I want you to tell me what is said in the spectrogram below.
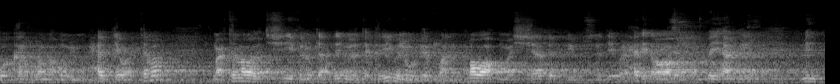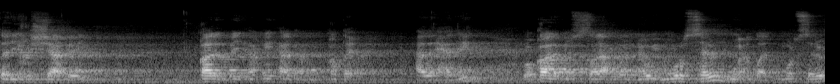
وكرمه من حج واعتمر واعتمر تشريفا وتعظيما وتكريما وبرا. رواه الشافعي في مسنده والحديث رواه البيهقي من طريق الشافعي. قال البيهقي هذا منقطع هذا الحديث. وقال ابن الصلاح والنووي مرسل معضل مرسل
